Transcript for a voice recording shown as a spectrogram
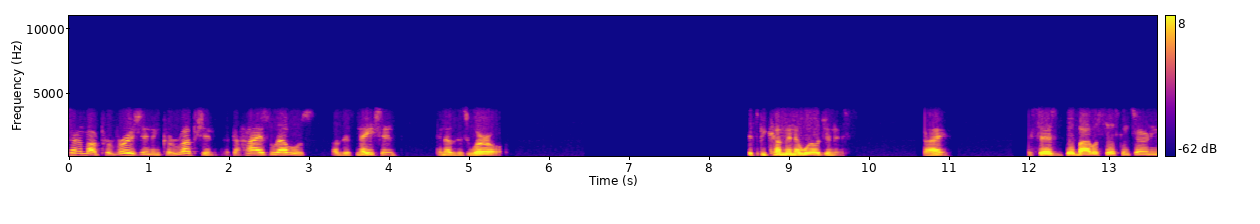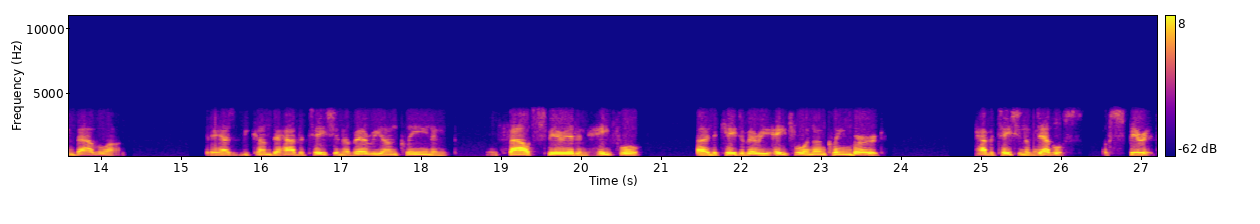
Talking about perversion and corruption at the highest levels of this nation and of this world. It's becoming a wilderness, right? It says the Bible says concerning Babylon that it has become the habitation of every unclean and, and foul spirit and hateful, uh, in the cage of every hateful and unclean bird, habitation of devils, of spirits.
